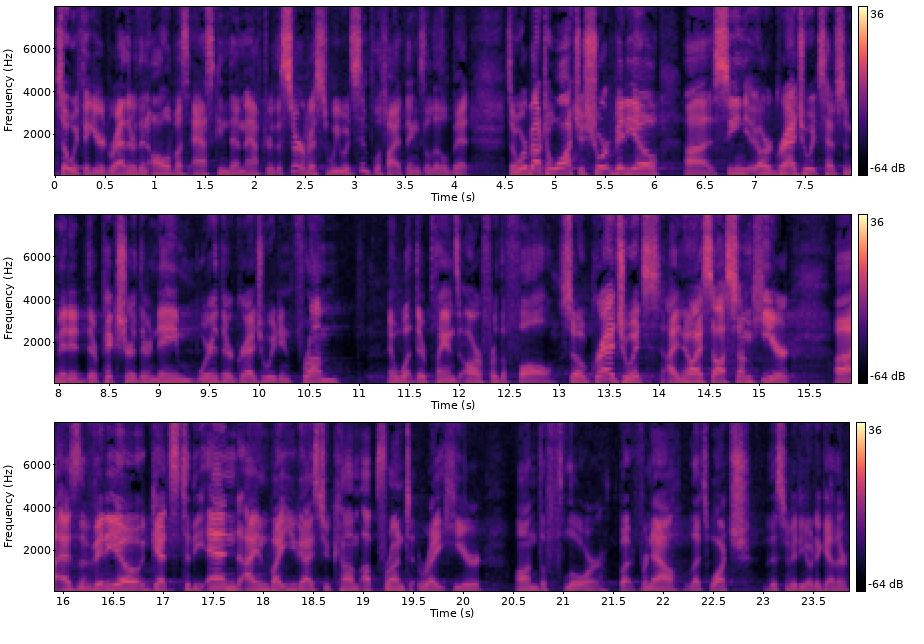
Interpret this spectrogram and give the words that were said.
So we figured rather than all of us asking them after the service, we would simplify things a little bit. So we're about to watch a short video. Uh, senior or graduates have submitted their picture, their name, where they're graduating from, and what their plans are for the fall. So graduates, I know I saw some here. Uh, as the video gets to the end, I invite you guys to come up front right here on the floor. But for now, let's watch this video together.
